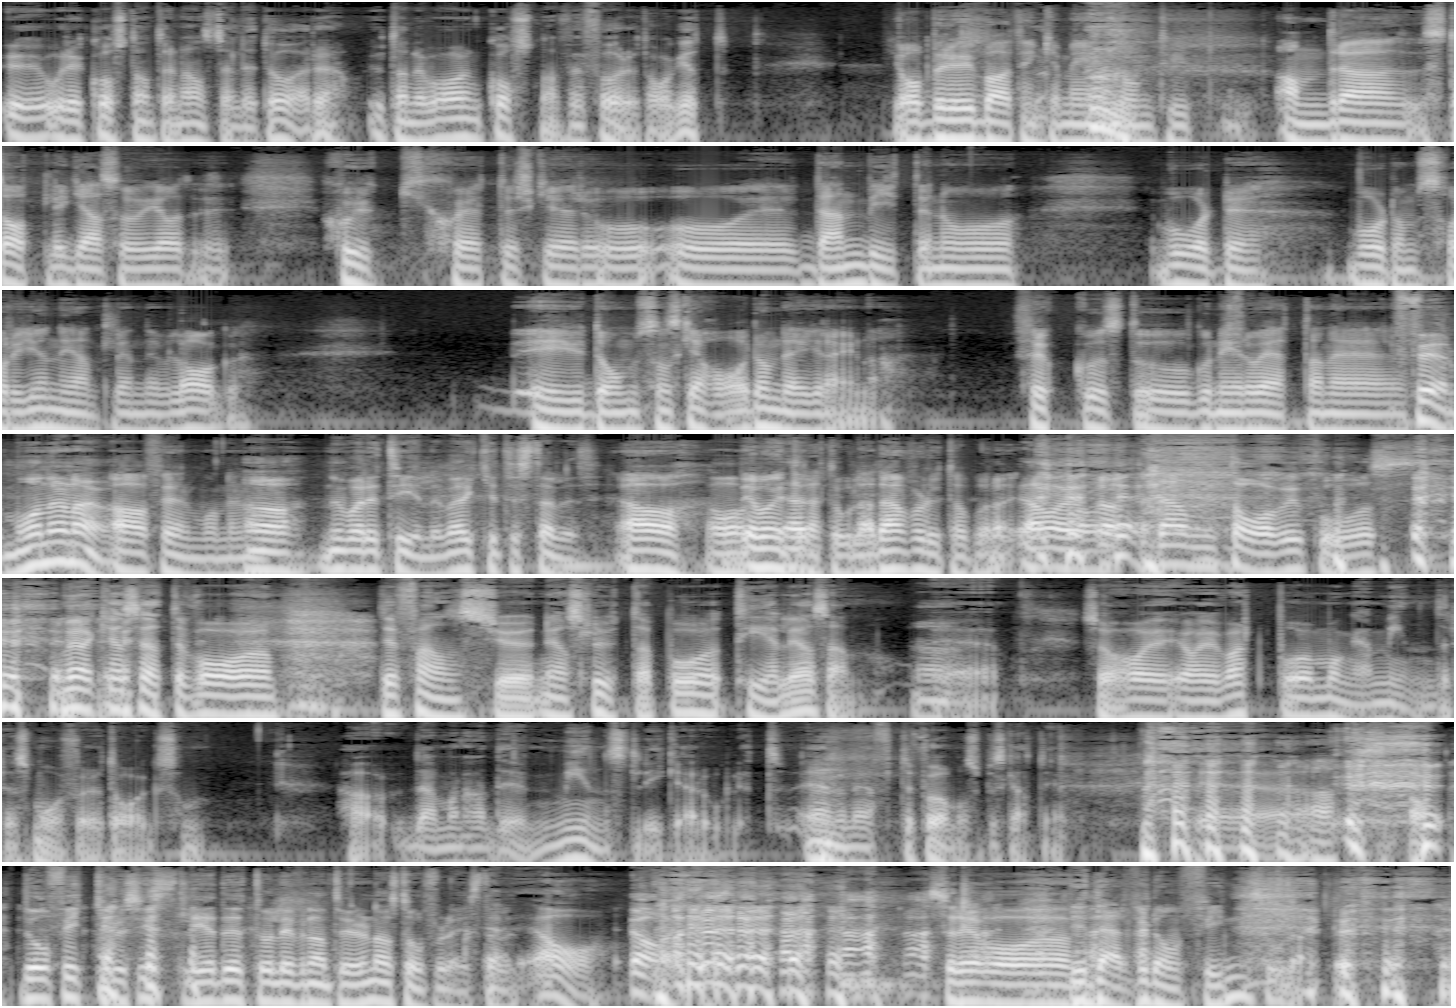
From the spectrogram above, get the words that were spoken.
Eh, Och det kostade inte den anställde ett öre utan det var en kostnad för företaget. Jag börjar ju bara tänka mig en gång typ andra statliga, alltså jag, sjuksköterskor och, och eh, den biten och vård, vårdomsorgen egentligen överlag. Det är ju de som ska ha de där grejerna. Frukost och gå ner och äta när, Förmånerna ja. ja förmånerna. Ja, nu var det Televerket istället. Ja, Ja, det var inte jag- rätt Ola, den får du ta på dig. Ja, ja, den tar vi på oss. Men jag kan säga att det var, det fanns ju, när jag slutade på Telia sen, eh, så har jag, jag har ju varit på många mindre småföretag som där man hade minst lika roligt, även efter förmånsbeskattningen. Eh, Ja. Då fick du sistledet och leverantörerna stå för det istället. ja, Ja, så det var, Det är därför de finns Ola.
